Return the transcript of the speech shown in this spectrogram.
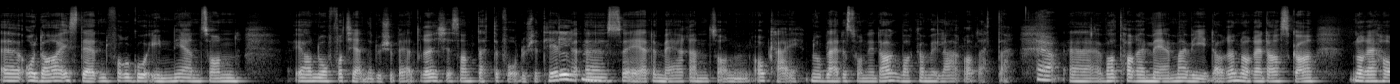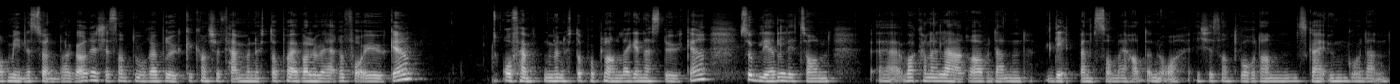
Eh, og da istedenfor å gå inn i en sånn ja, nå fortjener du ikke bedre, ikke sant? dette får du ikke til, mm. Eh, så er det mer enn sånn ok, nå ble det sånn i dag, hva kan vi lære av dette? Ja. Eh, hva tar jeg med meg videre når jeg da skal Når jeg har mine søndager, ikke sant, hvor jeg bruker kanskje fem minutter på å evaluere forrige uke, og 15 minutter på å planlegge neste uke, så blir det litt sånn eh, hva kan jeg lære av den glippen som jeg hadde nå? ikke sant, Hvordan skal jeg unngå den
